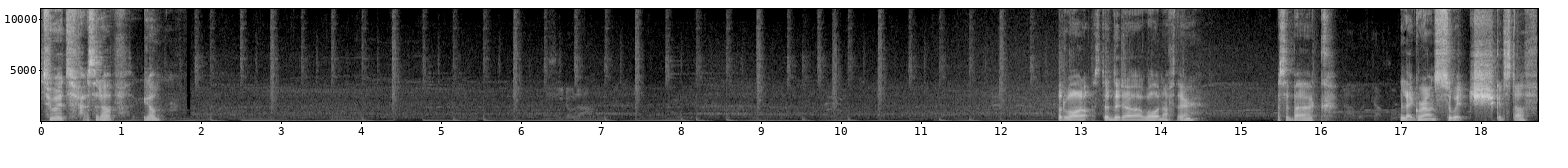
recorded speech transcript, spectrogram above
To it, pass it up. There you go. Stood well, stood did uh, well enough there. Pass it back. Leg round switch, good stuff.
